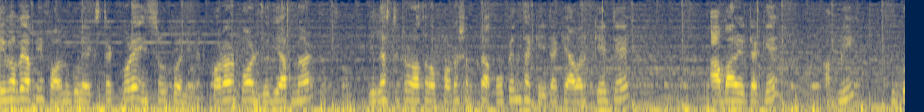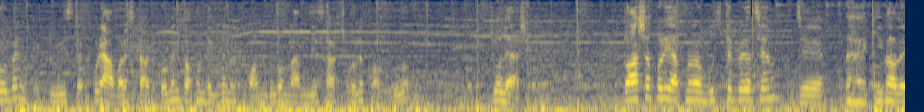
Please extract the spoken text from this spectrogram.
এইভাবে আপনি ফন্টগুলো এক্সট্রাক্ট করে ইনস্টল করে নেবেন। করার পর যদি আপনার ইলাস্ট্রেটর অথবা ফটোশপটা ওপেন থাকে, এটাকে আবার কেটে আবার এটাকে আপনি কী করবেন, একটু রিস্টার্ট করে আবার স্টার্ট করবেন, তখন দেখবেন ওই নাম দিয়ে সার্চ করলে ফন্টগুলো চলে আসবে। তো আশা করি আপনারা বুঝতে পেরেছেন যে কীভাবে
